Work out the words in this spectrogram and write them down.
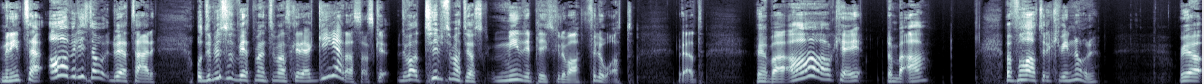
Men inte såhär “Ah, vi lyssnar på...” du vet såhär. Och det blir så vet man inte hur man ska reagera. Så. Ska, det var typ som att jag, min replik skulle vara “Förlåt”. Du vet. Och jag bara “Ah, okej”. Okay. De bara “Ah, varför hatar du kvinnor?” Och, jag,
